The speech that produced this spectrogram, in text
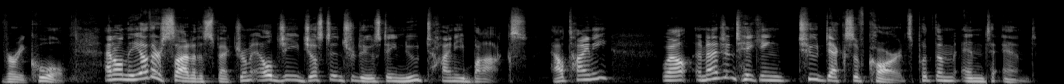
very cool. And on the other side of the spectrum, LG just introduced a new tiny box. How tiny? Well, imagine taking two decks of cards, put them end to end.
